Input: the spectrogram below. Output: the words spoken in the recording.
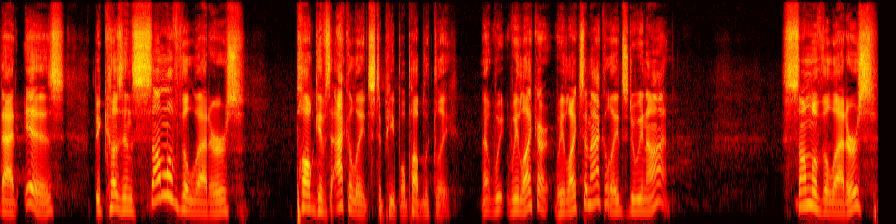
that is because in some of the letters, Paul gives accolades to people publicly. Now, we, we, like our, we like some accolades, do we not? Some of the letters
